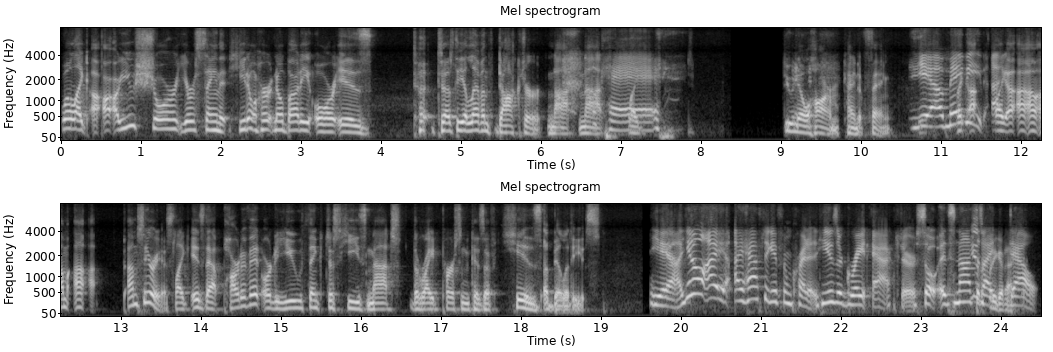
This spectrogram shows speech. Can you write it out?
Well, like, are, are, you sure you're saying that he don't hurt nobody, or is t- does the eleventh Doctor not not okay. like do no harm kind of thing? Yeah, maybe. Like, I, like I, I, I'm, I, I'm serious. Like, is that part of it, or do you think just he's not the right person because of his abilities? Yeah, you know, I I have to give him credit. He is a great actor, so it's not that I doubt, actor.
